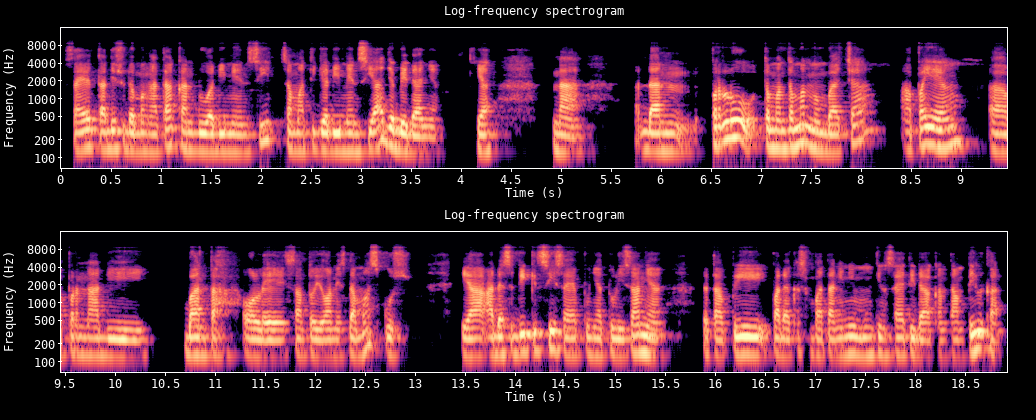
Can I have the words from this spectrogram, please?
Saya tadi sudah mengatakan dua dimensi sama tiga dimensi aja bedanya, ya. Nah, dan perlu teman-teman membaca apa yang uh, pernah dibantah oleh Santo Yohanes Damaskus. Ya, ada sedikit sih saya punya tulisannya, tetapi pada kesempatan ini mungkin saya tidak akan tampilkan,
